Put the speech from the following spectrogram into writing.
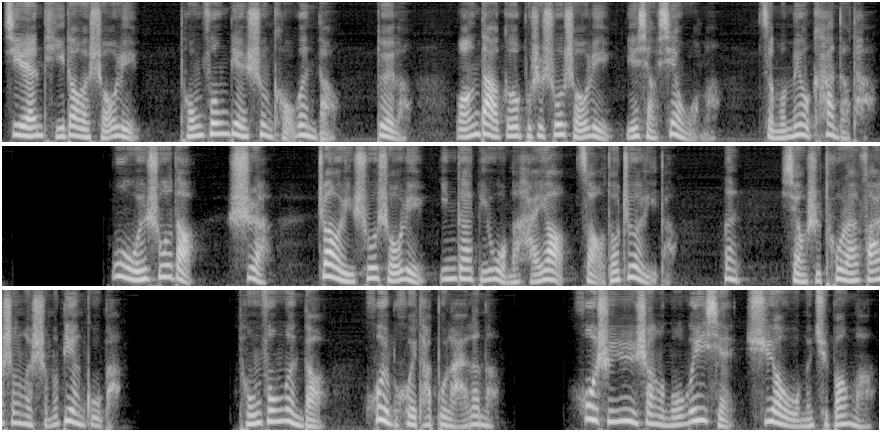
既然提到了首领，童风便顺口问道。对了，王大哥不是说首领也想见我吗？怎么没有看到他？莫文说道：“是啊，照理说首领应该比我们还要早到这里的。嗯，想是突然发生了什么变故吧？”童风问道：“会不会他不来了呢？或是遇上了么危险，需要我们去帮忙？”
